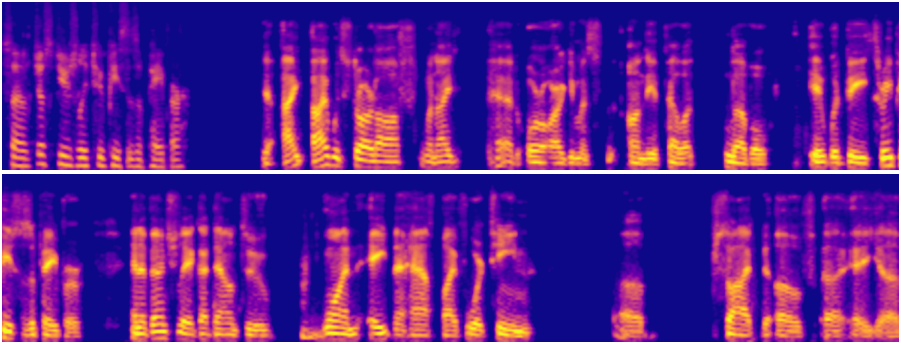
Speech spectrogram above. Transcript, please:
So just usually two pieces of paper. Yeah, I, I would start off when I had oral arguments on the appellate level, it would be three pieces of paper. And eventually it got down to one eight and a half by 14 uh, side of uh, a uh,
